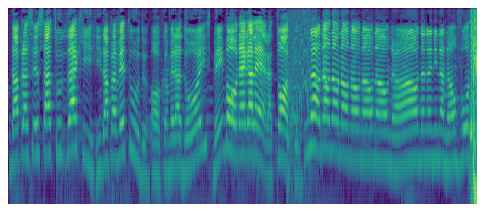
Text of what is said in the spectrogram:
dá pra acessar tudo daqui. E dá pra ver tudo. Ó, câmera 2. Bem bom, né, galera? Top. Não, não, não, não, não, não, não, não. Nananina, não. Você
